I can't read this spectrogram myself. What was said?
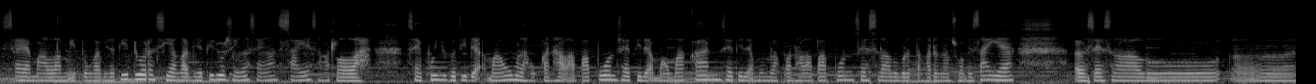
saya malam itu nggak bisa tidur, siang nggak bisa tidur sehingga saya, saya sangat lelah. Saya pun juga tidak mau melakukan hal apa pun, saya tidak mau makan, saya tidak mau melakukan hal apa pun, saya selalu bertengkar dengan suami saya, uh, saya selalu uh,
